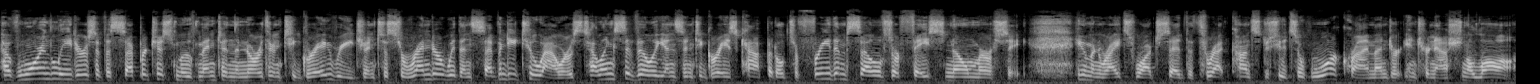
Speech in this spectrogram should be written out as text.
have warned leaders of a separatist movement in the northern Tigray region to surrender within 72 hours, telling civilians in Tigray's capital to free themselves or face no mercy. Human Rights Watch said the threat constitutes a war crime under international law.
